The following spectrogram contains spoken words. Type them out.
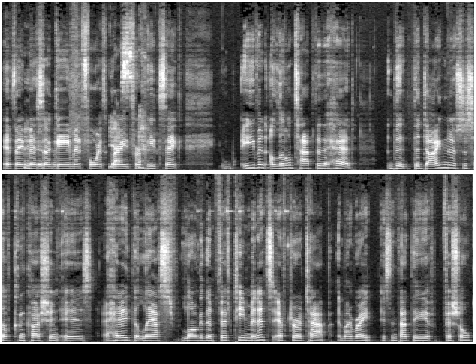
if they miss a game in fourth grade, yes. for Pete's sake. Even a little tap to the head. The, the diagnosis of concussion is a headache that lasts longer than 15 minutes after a tap. Am I right? Isn't that the official?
